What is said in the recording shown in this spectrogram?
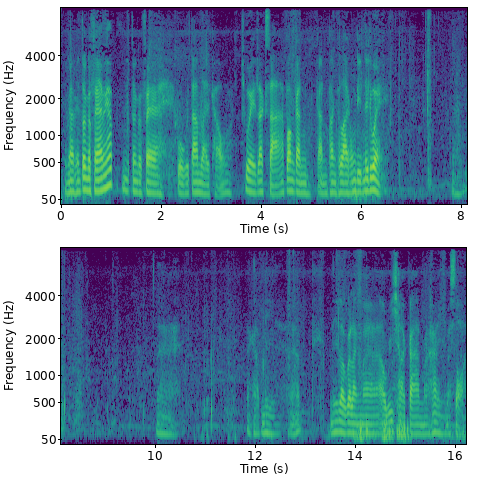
เห็นไหมเห็นต้นกาแฟไหมครับต้นกาแฟ ลูกอยู่ตามไหล่เขาช่วยรักษาป้องกันการพังทลายของดินได้ด้วยนะครับนี่นะครับ นี่เรากำลังมาเอาวิชาการมาให้มาสอน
